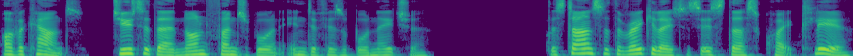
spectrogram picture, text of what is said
of accounts due to their non fungible and indivisible nature. The stance of the regulators is thus quite clear.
